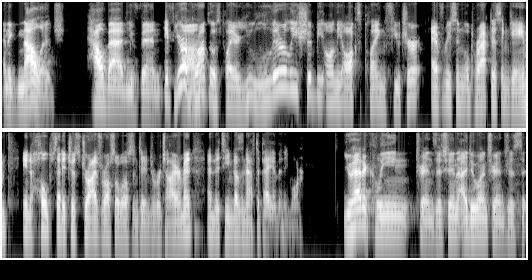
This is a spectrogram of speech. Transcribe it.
and acknowledge how bad you've been. If you're a um, Broncos player, you literally should be on the Ox playing future every single practice and game in hopes that it just drives Russell Wilson to, into retirement and the team doesn't have to pay him anymore. You had a clean transition. I do want to transition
